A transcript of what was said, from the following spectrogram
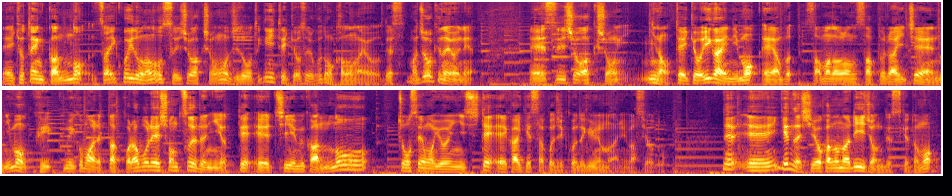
え拠点間の在庫移動などの推奨アクションを自動的に提供することも可能なようです。まあ、上記のようにえー、推奨アクションの提供以外にも、えー、サマドロンサプライチェーンにも組み込まれたコラボレーションツールによって、えー、チーム間の調整も容易にして、えー、解決策を実行できるようになりますよと。で、えー、現在使用可能なリージョンですけども、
